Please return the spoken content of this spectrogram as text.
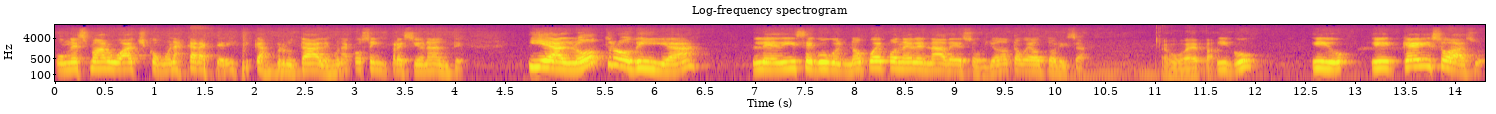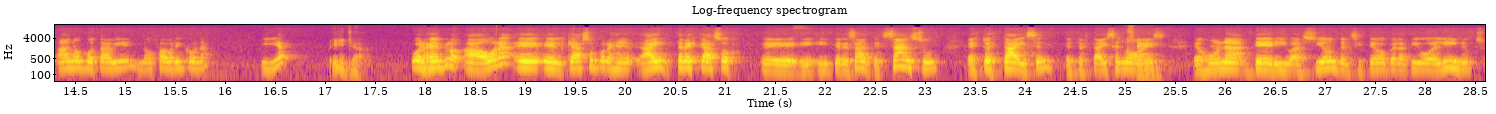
un smartwatch con unas características brutales, una cosa impresionante. Y al otro día le dice Google, no puede ponerle nada de eso, yo no te voy a autorizar. Y, Google, y, y, qué hizo Asus? Ah, no, pues está bien, no fabricó nada. Y ya. Y ya. Por ejemplo, ahora eh, el caso, por ejemplo, hay tres casos eh, interesante. Samsung, esto es Tyson, esto es Tyson OS, es una derivación del sistema operativo de Linux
